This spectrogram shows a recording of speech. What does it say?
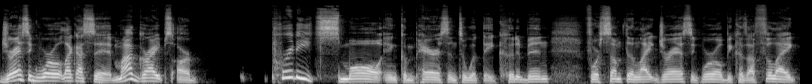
Jurassic World, like I said, my gripes are pretty small in comparison to what they could have been for something like Jurassic World because I feel like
